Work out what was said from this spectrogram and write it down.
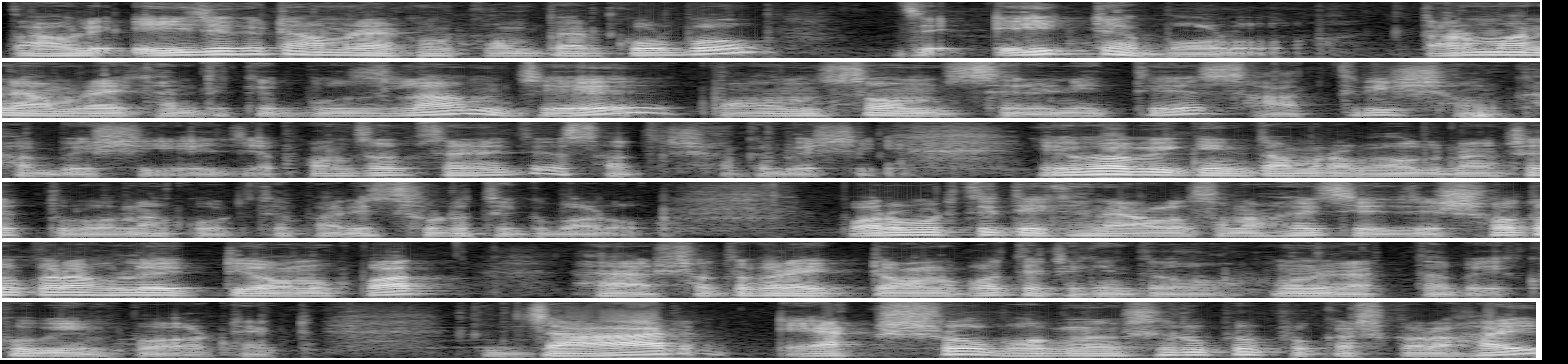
তাহলে এই জায়গাটা আমরা এখন কম্পেয়ার করব যে এইটা বড়। তার মানে আমরা এখান থেকে বুঝলাম যে পঞ্চম শ্রেণীতে ছাত্রীর সংখ্যা বেশি। এই যে পঞ্চম শ্রেণীতে ছাত্রীর সংখ্যা বেশি। এভাবেই কিন্তু আমরা ভগ্নাংশের তুলনা করতে পারি ছোট থেকে বড়। পরবর্তীতে এখানে আলোচনা হয়েছে যে শতকরা হলো একটি অনুপাত। হ্যাঁ শতকরা একটি অনুপাত, এটা কিন্তু মনে রাখতে হবে খুবই ইম্পর্টেন্ট যার একশো ভগ্নাংশের উপর প্রকাশ করা হয়,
